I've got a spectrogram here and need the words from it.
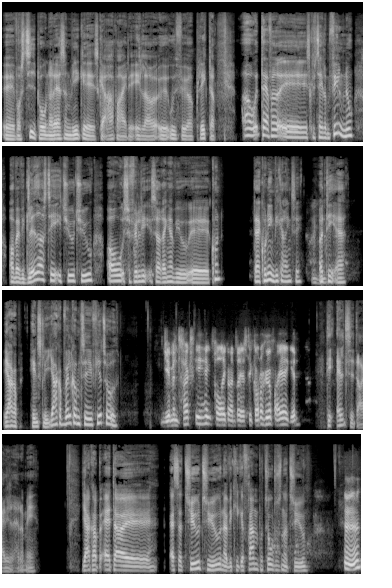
øh, vores tid på, når det er sådan, vi ikke øh, skal arbejde eller øh, udføre pligter. Og derfor øh, skal vi tale om film nu, og hvad vi glæder os til i 2020. Og selvfølgelig så ringer vi jo øh, kun. Der er kun en, vi kan ringe til, mm-hmm. og det er Jakob Hensley. Jakob, velkommen til Firtoget. Jamen tak skal I have, Frederik og Andreas. Det er godt at høre fra jer igen. Det er altid dejligt at have dig med. Jakob, er der øh, altså 2020, når vi kigger frem på 2020? Mm.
